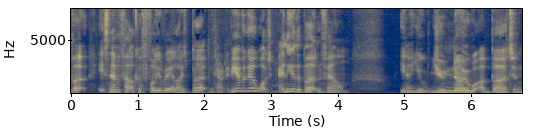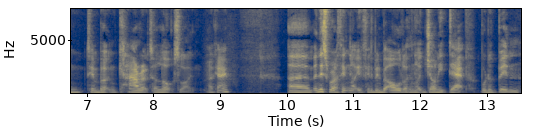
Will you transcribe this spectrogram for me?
but it's never felt like a fully realized Burton character. If you ever go watch any of the Burton film, you know you you know what a Burton Tim Burton character looks like. Okay, um, and this is where I think like if he'd been a bit older, I think like Johnny Depp would have been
